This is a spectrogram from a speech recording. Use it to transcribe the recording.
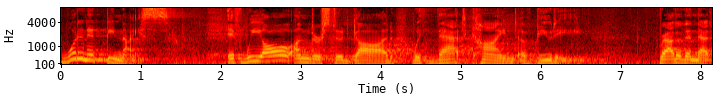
Wouldn't it be nice if we all understood God with that kind of beauty rather than that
